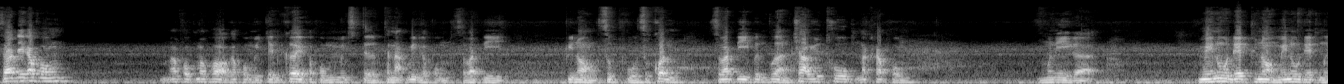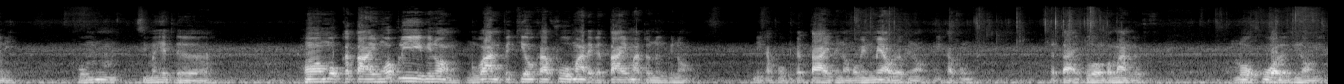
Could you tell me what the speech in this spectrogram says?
สวัสดีครับผม มาพบมาพอกับผมอีกเช่นเคยกับผมมิสเตอร์ธนวินกับผม สวัสดีพี่น้องสุขผูสุขคน สวัสดีเพื่อนๆชาว YouTube นะครับผมมื้อนี้ก็ เมนูเด็ดพี่น้องเมนูเด็ดมื้อนี้ผมสิมาเฮ็ดเอ่อห่อหมกกระต่ายหัวปลีพี่น้องเมื่านไปเที่ยวคาฟูมาได้กระต่ายมาตัวหนึ่งพี่น้องนี่ครับผมกระต่ายพี่น้องก็เป็นแมวแล้วพี่น้องนี่ครับผมกระต่ายตัวประมาณโลครัวเลยพี่น้องนี่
